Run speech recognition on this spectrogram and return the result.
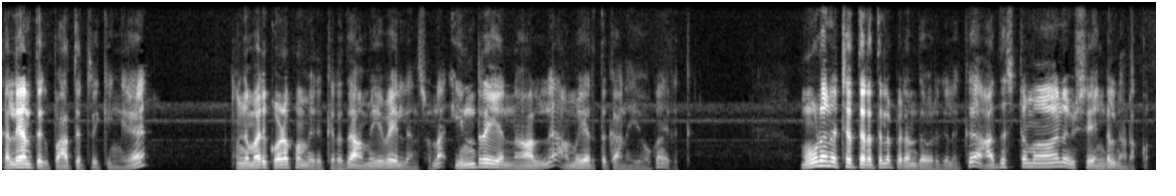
கல்யாணத்துக்கு பார்த்துட்ருக்கீங்க இந்த மாதிரி குழப்பம் இருக்கிறது அமையவே இல்லைன்னு சொன்னால் இன்றைய நாளில் அமையறதுக்கான யோகம் இருக்குது மூல நட்சத்திரத்தில் பிறந்தவர்களுக்கு அதிர்ஷ்டமான விஷயங்கள் நடக்கும்.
